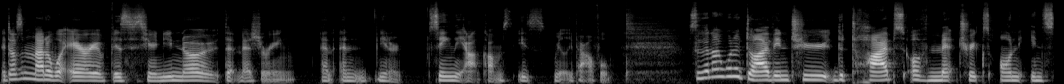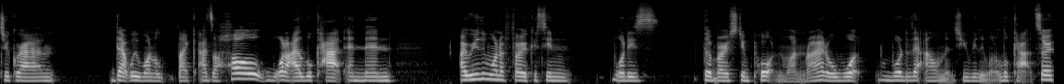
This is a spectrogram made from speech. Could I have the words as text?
it doesn't matter what area of business you're in you know that measuring and and you know seeing the outcomes is really powerful. So then I want to dive into the types of metrics on Instagram that we want to like as a whole, what I look at, and then I really want to focus in what is the most important one, right? Or what what are the elements you really want to look at? So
